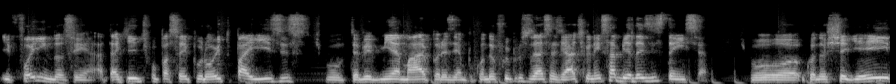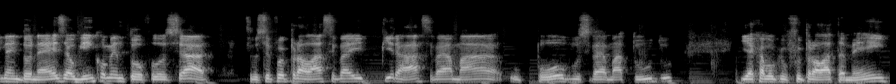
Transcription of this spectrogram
e foi indo, assim, até que, tipo, passei por oito países, tipo, teve Myanmar, por exemplo, quando eu fui para o Sudeste Asiático eu nem sabia da existência. Tipo, quando eu cheguei na Indonésia, alguém comentou, falou assim, ah, se você for para lá, você vai pirar, você vai amar o povo, você vai amar tudo e acabou que eu fui para lá também.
